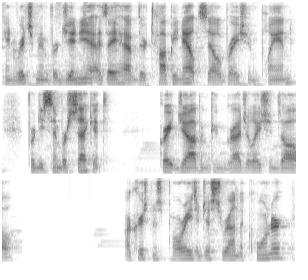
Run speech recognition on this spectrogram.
in Richmond, Virginia, as they have their topping out celebration planned for December 2nd. Great job and congratulations all. Our Christmas parties are just around the corner.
